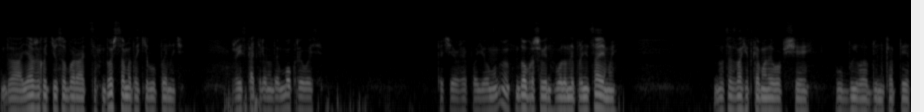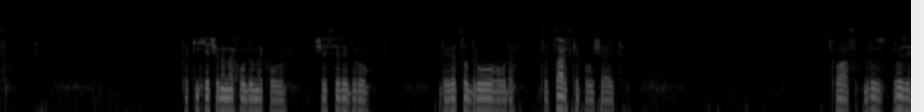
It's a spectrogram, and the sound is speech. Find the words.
Да, я вже хотів собиратися. Дощ саме таки лупинить. Вже іскатель надо мокрий весь. Тече вже по йому. Ну, добре, що він водонепроницаємий. Ну це знахідка мене взагалі убила, блін, капець. Таких я ще не знаходив ніколи. Ще серебро. 902 года. Це царське виходить. Клас. Друзі, друзі,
